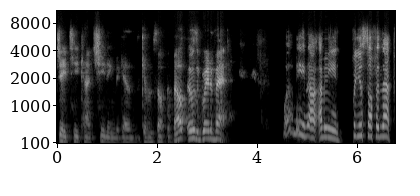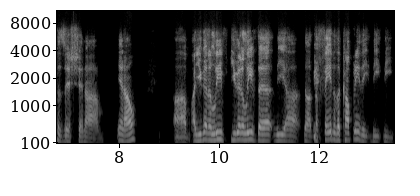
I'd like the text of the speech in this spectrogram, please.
JT kind of cheating to get give himself the belt. It was a great event. Well, I mean, uh, I mean, put yourself in that position. Um, you know, um, are you gonna leave? You gonna leave the the uh, the, the fate of the company, the the the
